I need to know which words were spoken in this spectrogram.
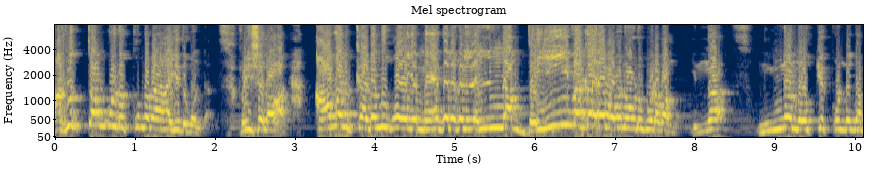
മഹത്വം കൊടുക്കുന്നവനായതുകൊണ്ട് അവൻ കടന്നുപോയ മേഖലകളിലെല്ലാം ദൈവകരം അവനോടുകൂടെ വന്നു. ഇന്ന് നിന്നെ നോക്കിക്കൊണ്ട് ഞാൻ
